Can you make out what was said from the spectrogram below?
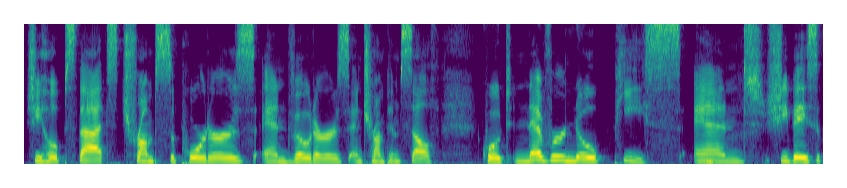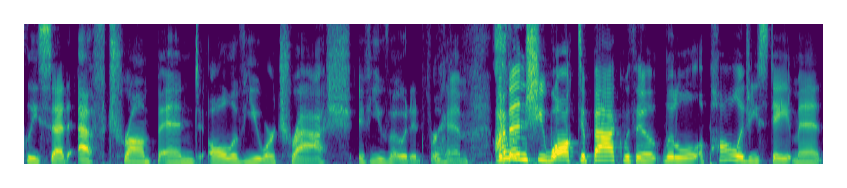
she hopes that Trump's supporters and voters and Trump himself quote never know peace and she basically said f trump and all of you are trash if you voted for him but I then she walked it back with a little apology statement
